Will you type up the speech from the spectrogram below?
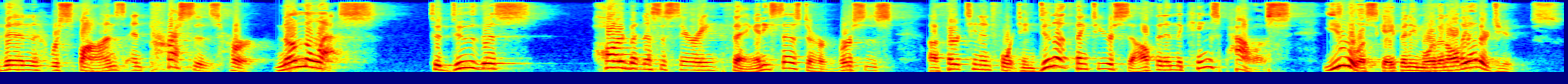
then responds and presses her, nonetheless, to do this hard but necessary thing. And he says to her, verses uh, 13 and 14, Do not think to yourself that in the king's palace you will escape any more than all the other Jews.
